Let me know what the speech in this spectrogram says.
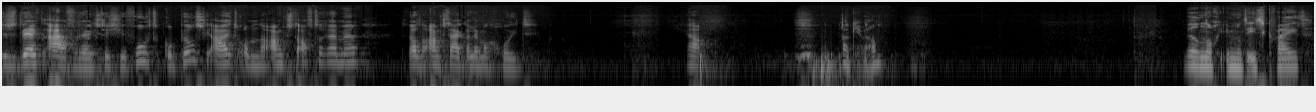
Dus het werkt averechts. Dus je voert de compulsie uit om de angst af te remmen, terwijl de angst eigenlijk alleen maar groeit. Ja. Dankjewel. Wil nog iemand iets kwijt?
